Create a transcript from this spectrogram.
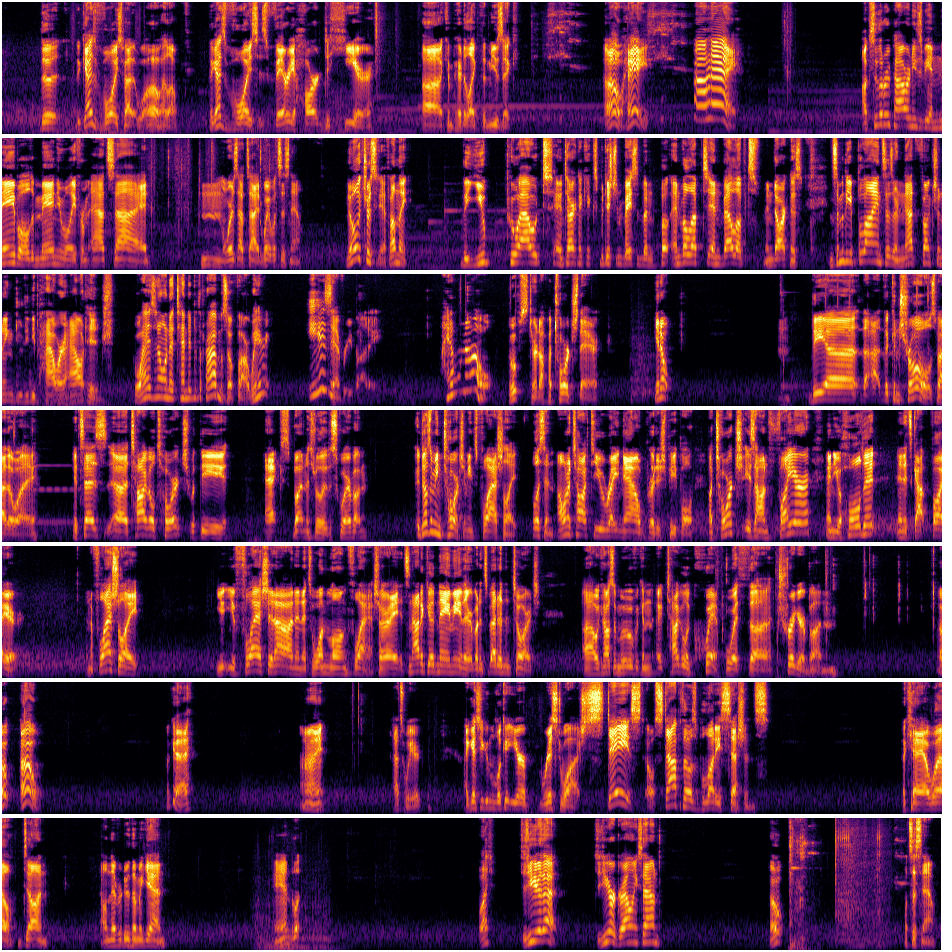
The the guy's voice, by the whoa, hello. The guy's voice is very hard to hear uh, compared to like the music. Oh, hey! Oh, hey! Auxiliary power needs to be enabled manually from outside. Hmm, where's outside? Wait, what's this now? No electricity. I found the the Upuaut Antarctic expedition base has been enveloped enveloped in darkness, and some of the appliances are not functioning due to the power outage. Why has no one attended to the problem so far? Where is everybody? I don't know. Oops, turned off a torch there. You know, the uh, the uh, the controls, by the way, it says uh, toggle torch with the X button. It's really the square button. It doesn't mean torch, it means flashlight. Listen, I want to talk to you right now, British people. A torch is on fire, and you hold it, and it's got fire. And a flashlight, you, you flash it on, and it's one long flash, alright? It's not a good name either, but it's better than torch. Uh, we can also move, we can uh, toggle equip with the trigger button. Oh, oh! Okay. Alright. That's weird. I guess you can look at your wristwatch. Stay. Oh, stop those bloody sessions. Okay, I will. Done. I'll never do them again. And. What? Did you hear that? Did you hear a growling sound? Oh. What's this now?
